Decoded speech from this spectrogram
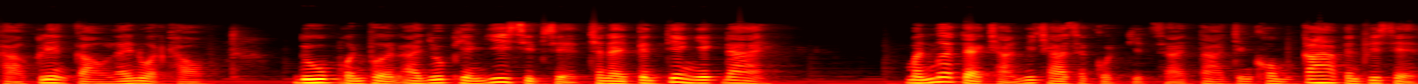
ขาวเกลี้ยงเก่าไร้หนวดเขา ดูผลเผินอายุเพียงยี่สิบเศษฉนัยเป็นเตี้ยงเย็กได้ มันเมื่อแตกฉานวิชาสะกดจิตสายตาจึงคมกล้าเป็นพิเศษ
